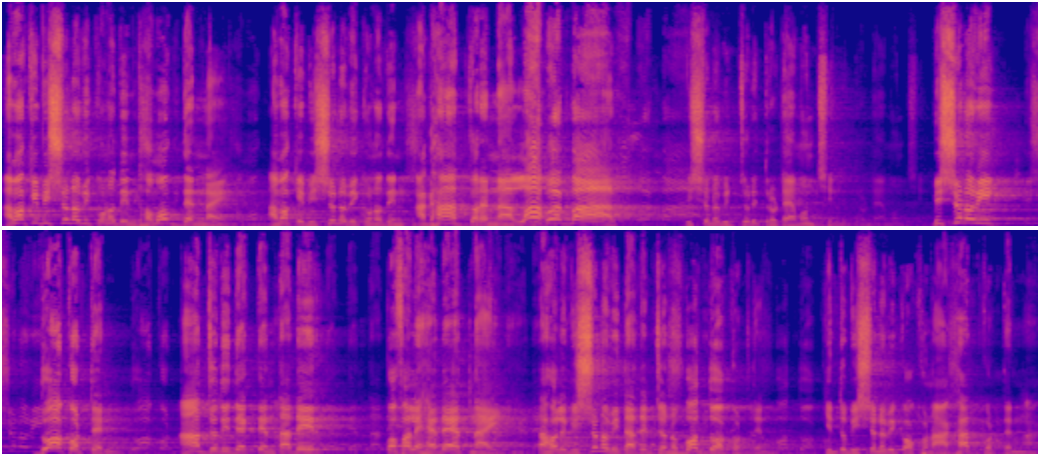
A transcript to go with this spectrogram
আমাকে বিশ্বনবী কোনোদিন ধমক দেন নাই। আমাকে বিশ্বনবী কোনোদিন আঘাত করেন না। আল্লাহ একবার বিশ্বনবীর চরিত্রটা এমন ছিল। বিশ্বনবী দোয়া করতেন। আর যদি দেখতেন তাদের কপালে হেদায়েত নাই তাহলে বিশ্বনবী তাদের জন্য বদদোয়া করতেন। কিন্তু বিশ্বনবী কখনো আঘাত করতেন না।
